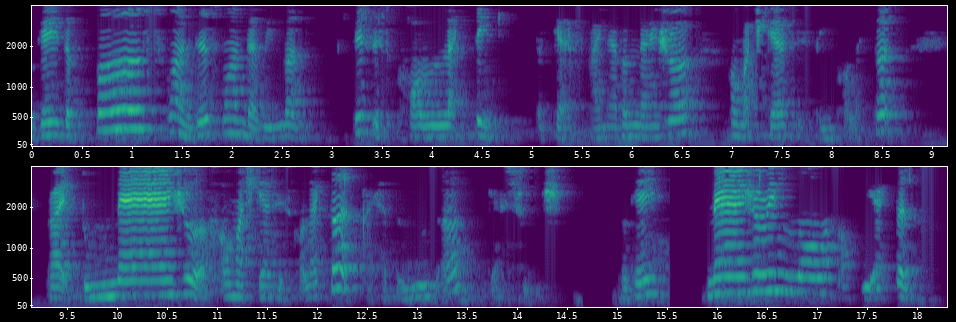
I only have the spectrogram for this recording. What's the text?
Okay, the first one, this one that we learned, this is collecting the gas. I never measure how much gas is being collected. Right, to measure how much gas is collected, I have to use a gas syringe. Okay, measuring loss of reactants,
